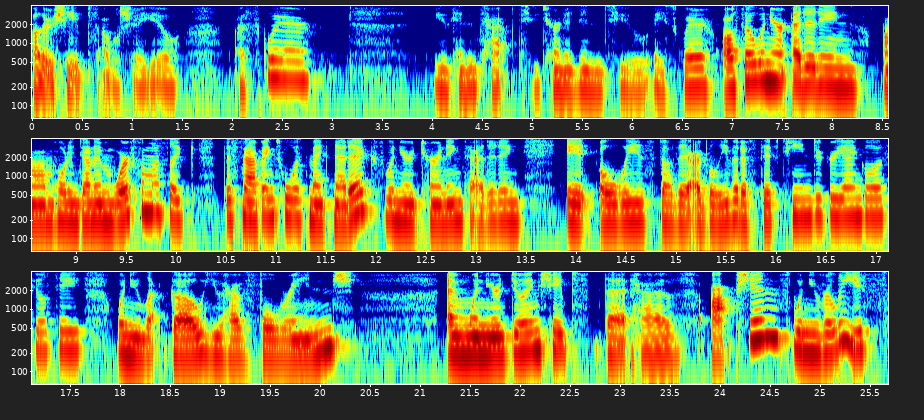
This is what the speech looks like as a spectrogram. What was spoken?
other shapes. I will show you a square you can tap to turn it into a square. Also, when you're editing, um, holding down and works almost like the snapping tool with magnetics. When you're turning to editing, it always does it, I believe, at a 15 degree angle, if you'll see. When you let go, you have full range. And when you're doing shapes that have options, when you release,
